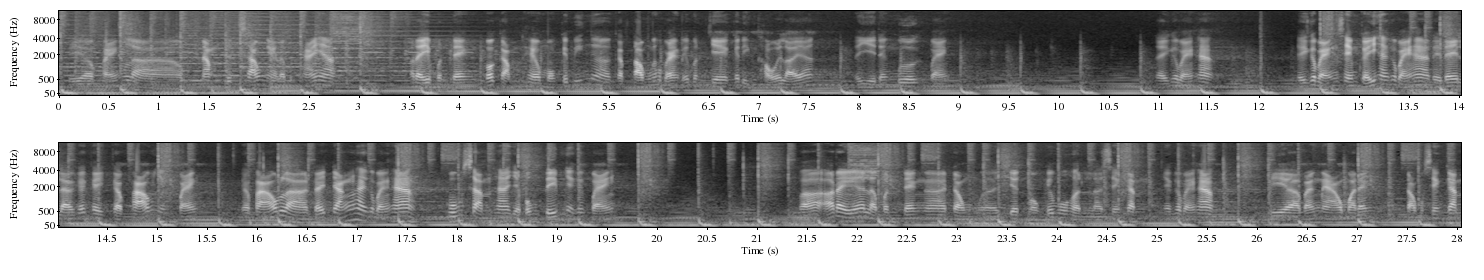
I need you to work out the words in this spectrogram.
Thì à, khoảng là 5 đến 6 ngày là mình hái ha ở đây mình đang có cầm theo một cái miếng ờ, cạch tông các bạn, để mình che cái điện thoại lại á. Tại vì đang mưa các bạn. Đây các bạn ha. Thì các bạn xem kỹ ha các bạn ha. Thì đây là cái cây cà pháo nha các bạn. Cà pháo là trái trắng ha các bạn ha. Cuốn xanh ha và bông tím nha các bạn. Và ở đây là mình đang ờ, trồng ờ, trên một cái mô hình là sen canh nha các bạn ha. Thì bạn nào mà đang trồng sen canh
